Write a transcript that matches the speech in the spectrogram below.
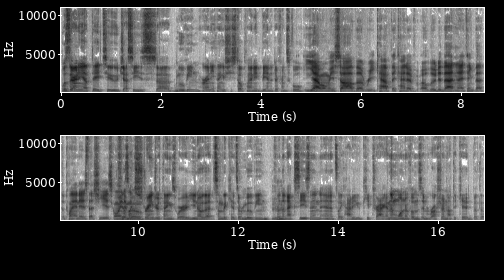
Was there any update to Jessie's uh, moving or anything? Is she still planning to be in a different school? Yeah, when we saw the recap, they kind of alluded that, and I think that the plan is that she is going it feels to like. Stranger Things, where you know that some of the kids are moving for Mm-hmm. the next season, and it's like, how do you keep track? And then one of them's in Russia, not the kid, but the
